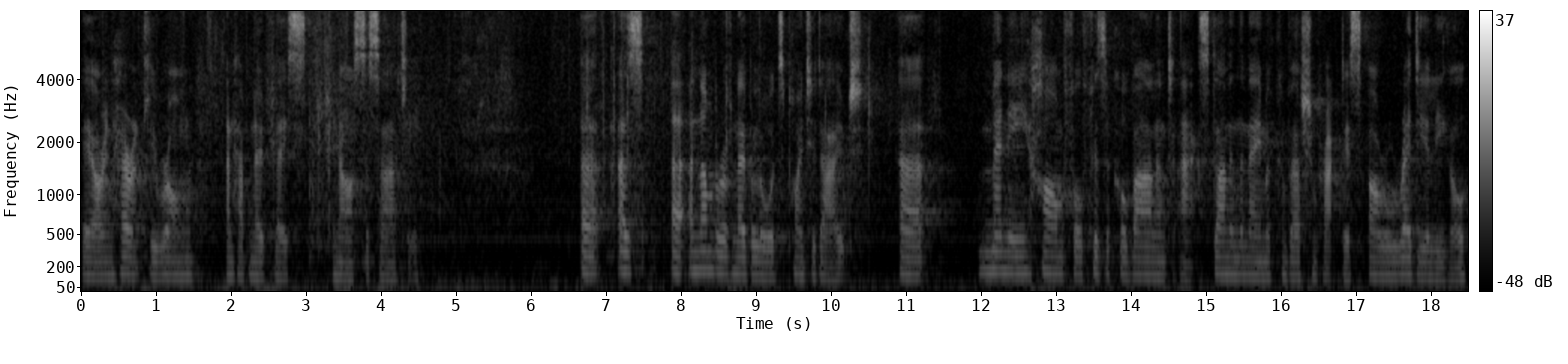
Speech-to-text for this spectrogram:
they are inherently wrong and have no place in our society. Uh, as uh, a number of noble lords pointed out, uh, many harmful physical violent acts done in the name of conversion practice are already illegal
